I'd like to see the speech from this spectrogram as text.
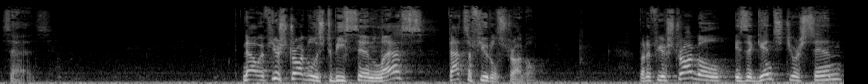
says. Now, if your struggle is to be sinless, that's a futile struggle. But if your struggle is against your sin,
